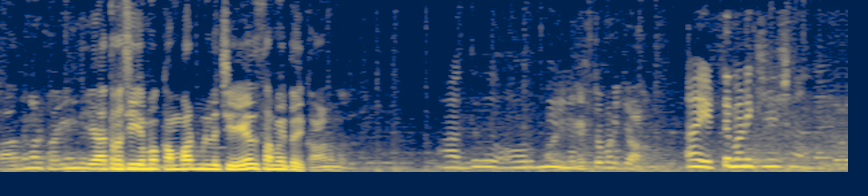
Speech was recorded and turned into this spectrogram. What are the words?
ആ, നിങ്ങൾ ട്രെയിനിൽ യാത്ര ചെയ്യുമ്പോൾ കമ്പാർട്ട്മെന്റിൽ വെച്ച് ഏത് സമയത്താണ് കാണുന്നത്? അത് ഓർമ്മയില്ല. എട്ട് മണിക്കാണ്. ആ എട്ട് മണിക്ക് ശേഷം എന്തായാലും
